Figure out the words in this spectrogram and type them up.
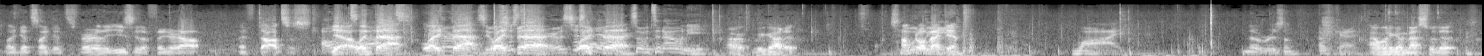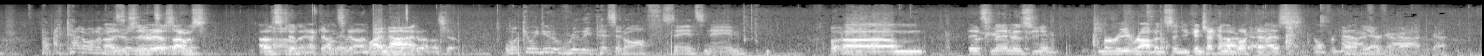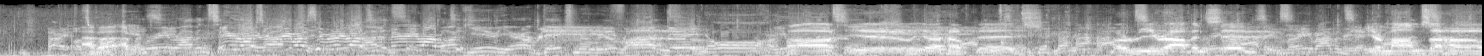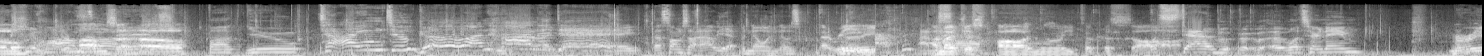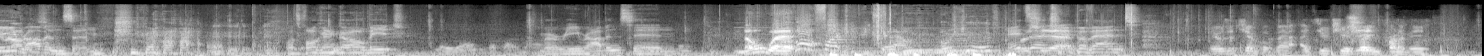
Like it's like it's very easy to figure out if dots is Oh, yeah, like dots. that, like There it that. It was like just there. It was that, like there. that. So it's an Oni. Alright, we got it. So I'm going back we in. Why? No reason. Okay. I want to go mess with it. I kind of want to mess Oh, mess you're serious? I was, I was Oh. kidding. Okay, I let's go on. why not? Let's go. Let's go. What can we do to really piss it off? Say its name. Um, its name is Marie Robinson. You can check in the Oh, book, okay. guys. Don't forget. Oh, I yeah, forgot. forgot. All right, let's have a- walk I have Marie Robinson. Marie Robinson, Marie Robinson, Marie Robinson, Marie Robinson. Fuck you, you're a bitch, Marie Robinson. whore. Fuck you, you're a Robinson. Marie Marie Robinson. Robinson, Marie Robinson. Your mom's a hoe. Your Your mom's mom's a a hoe. Fuck you. Time to go on holiday. That song's not out yet, but no one knows. Marie. I might just. Oh no, you took the saw. Let's stab. Uh, uh, what's her name? Marie Marie Robinson. Let's fucking go, bitch. Marie Robinson. No way. Oh fuck! Get out! Oh shit! It's Where's a she chip at? event. It was a chimp event. I see she was right in front of me.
